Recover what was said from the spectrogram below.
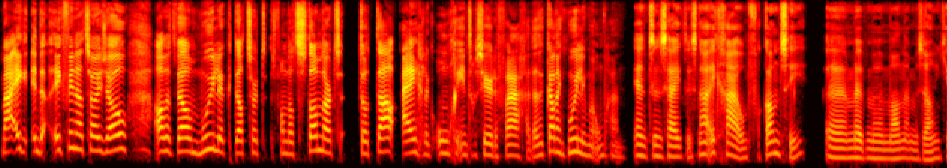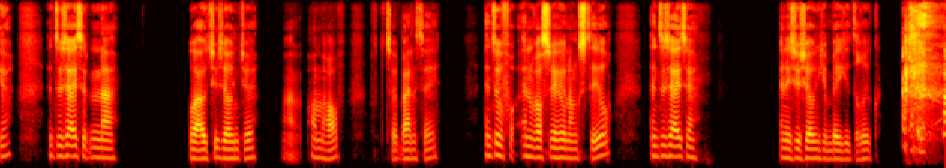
Maar ik, ik vind dat sowieso altijd wel moeilijk, dat soort van dat standaard totaal eigenlijk ongeïnteresseerde vragen. Daar kan ik moeilijk mee omgaan. En toen zei ik dus, nou, ik ga op vakantie eh, met mijn man en mijn zoontje. En toen zei ze daarna, hoe oud is je zoontje? Nou, anderhalf, twee, bijna twee. En toen en was ze heel lang stil. En toen zei ze, en is je zoontje een beetje druk?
